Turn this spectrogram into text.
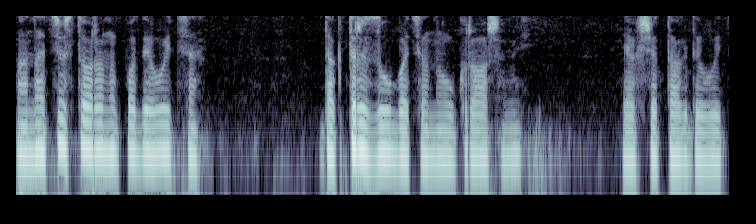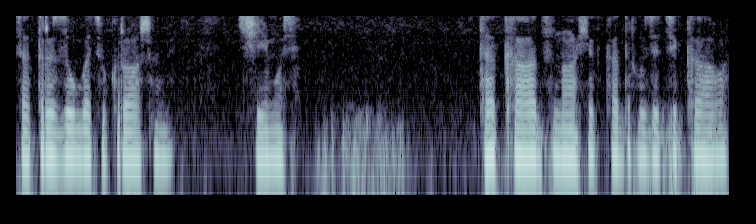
А на цю сторону подивитися. Так тризубець воно украшений. Якщо так дивитися, тризубець украшений чимось. Така от знахідка, друзі, цікава.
